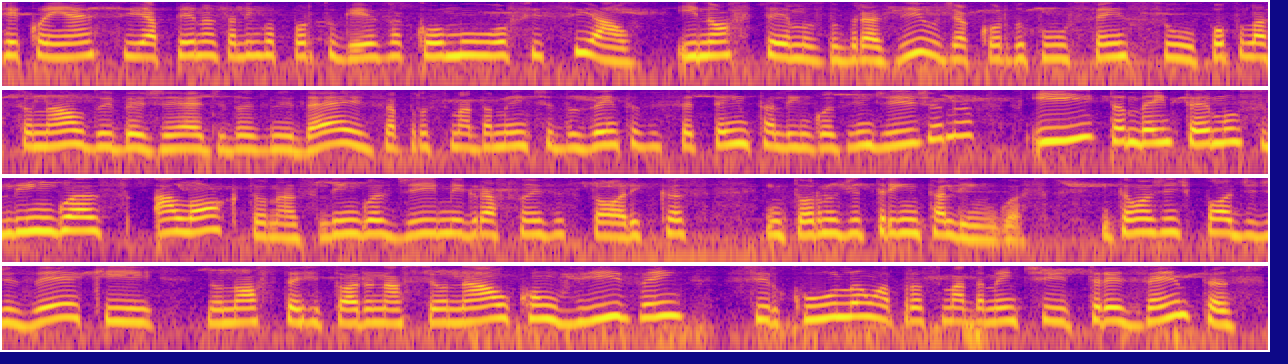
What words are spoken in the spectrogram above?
reconhece apenas a língua portuguesa como oficial. E nós temos no Brasil, de acordo com o censo populacional do IBGE de 2010, aproximadamente 270 línguas indígenas e também temos línguas alóctonas, línguas de imigrações históricas, em torno de 30 línguas. Então a gente pode dizer que no nosso território nacional convivem, circulam aproximadamente 300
